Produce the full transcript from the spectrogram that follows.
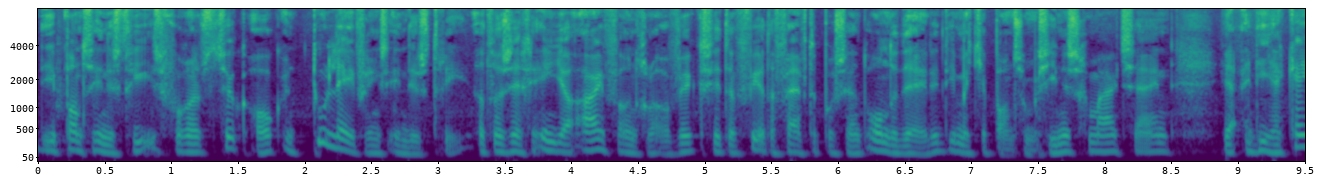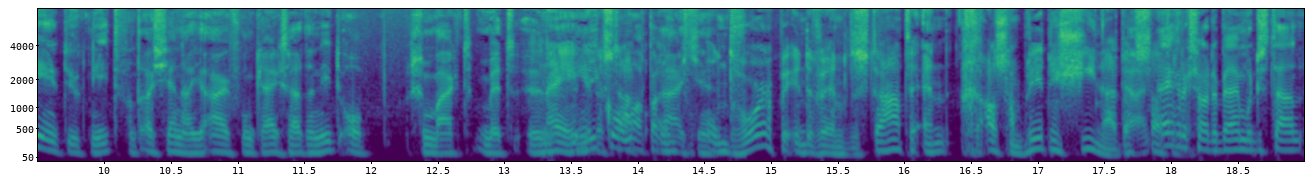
de Japanse industrie is voor een stuk ook een toeleveringsindustrie. Dat wil zeggen, in jouw iPhone, geloof ik, zitten 40, 50 procent onderdelen die met Japanse machines gemaakt zijn. Ja, en die herken je natuurlijk niet, want als jij naar je iPhone kijkt, staat er niet op gemaakt met een, nee, Nikon-apparaatje. ontworpen in de Verenigde Staten en geassembleerd in China. Dat ja, eigenlijk zou erbij moeten staan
